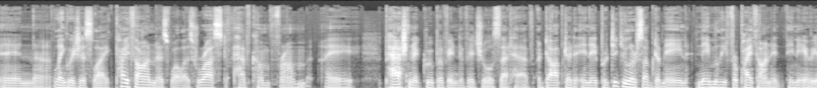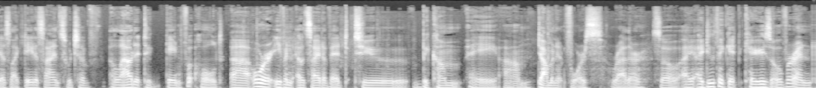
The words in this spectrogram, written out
in uh, languages like Python as well as Rust have come from a passionate group of individuals that have adopted in a particular subdomain, namely for Python in, in areas like data science, which have allowed it to gain foothold, uh, or even outside of it to become a um, dominant force, rather. So I, I do think it carries over, and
